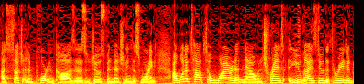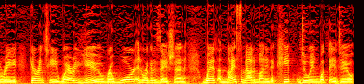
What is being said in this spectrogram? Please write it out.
uh, such an important cause, as Joe's been mentioning this morning. I want to talk to WireNut now, and Trent, you guys do the three-degree guarantee where you reward an organization with a nice amount of money to keep doing what they do.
